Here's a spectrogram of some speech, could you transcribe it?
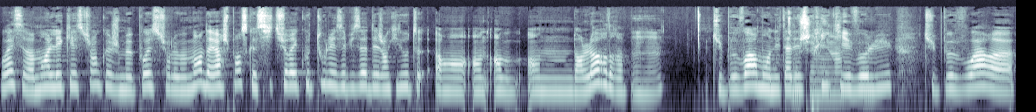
ouais, c'est vraiment les questions que je me pose sur le moment. D'ailleurs, je pense que si tu réécoutes tous les épisodes des gens qui doutent en, en, en, dans l'ordre, mm-hmm. tu peux voir mon état d'esprit qui évolue. Tu peux voir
